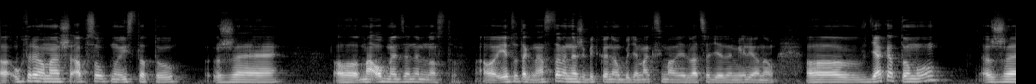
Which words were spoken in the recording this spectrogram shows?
uh, u ktorého máš absolútnu istotu, že má obmedzené množstvo. Je to tak nastavené, že Bitcoinov bude maximálne 21 miliónov. Vďaka tomu, že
